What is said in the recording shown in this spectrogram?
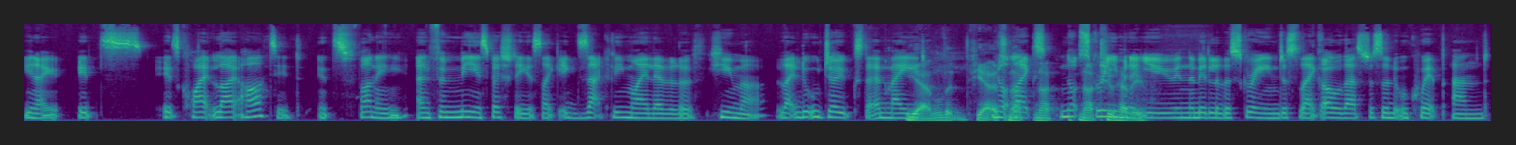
you know, it's it's quite light-hearted. It's funny, and for me especially, it's like exactly my level of humor, like little jokes that are made yeah li- yeah not, not like not, not, not screaming at you in the middle of the screen, just like oh that's just a little quip, and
